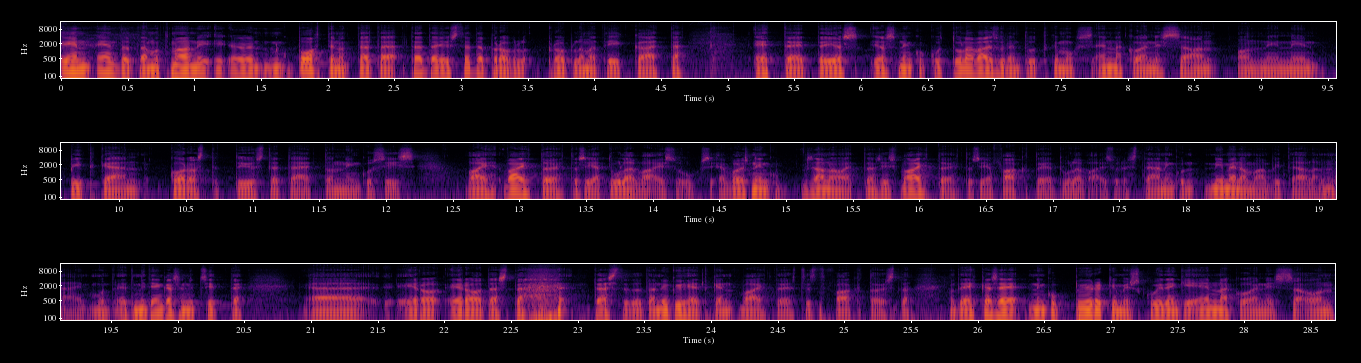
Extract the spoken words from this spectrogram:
En, en tota, mutta mä oon niin pohtinut tätä, tätä, just tätä problematiikkaa, että, että, että jos, jos niin kuin, tulevaisuuden tutkimuksessa ennakoinnissa on, on niin, niin pitkään korostettu just tätä, että on niin kuin siis vaihtoehtoisia tulevaisuuksia. Voisi niin kuin sanoa, että on siis vaihtoehtoisia faktoja tulevaisuudesta. Tämä niin kuin nimenomaan pitää olla mm. näin. Mutta miten se nyt sitten ää, ero, ero tästä, tästä tota nykyhetken vaihtoehtoisista faktoista. Mutta ehkä se niin kuin pyrkimys kuitenkin ennakoinnissa on,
